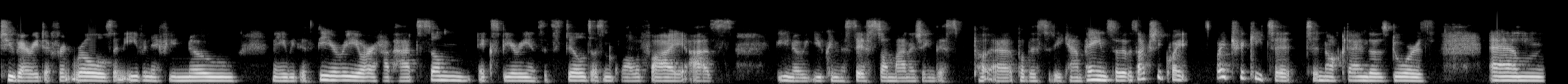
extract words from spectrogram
two very different roles. And even if you know maybe the theory or have had some experience it still doesn't qualify as you know you can assist on managing this uh, publicity campaign. So it was actually quite quite tricky to to knock down those doors. Um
